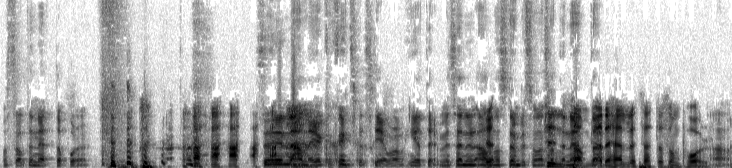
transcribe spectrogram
och satte en etta på den. sen är det en annan, jag kanske inte ska skriva vad de heter, men sen är det en annan snubbe som har satt en Pinsam, jag etta. hade hellre sett det som porr. Ja.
